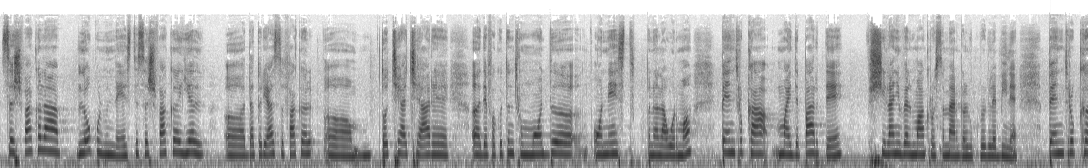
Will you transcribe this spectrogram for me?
să-și facă la locul unde este, să-și facă el uh, datoria să facă uh, tot ceea ce are uh, de făcut într-un mod uh, onest până la urmă, pentru ca mai departe și la nivel macro să meargă lucrurile bine. Pentru că,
